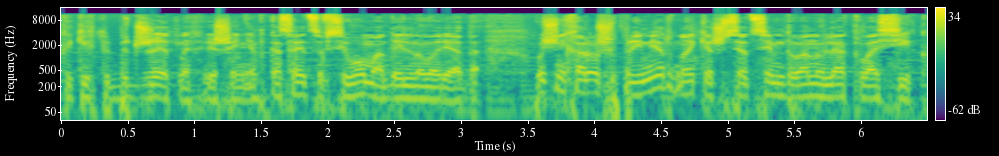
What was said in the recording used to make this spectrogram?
каких-то бюджетных решений, это касается всего модельного ряда. Очень хороший пример Nokia 6720 Classic –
